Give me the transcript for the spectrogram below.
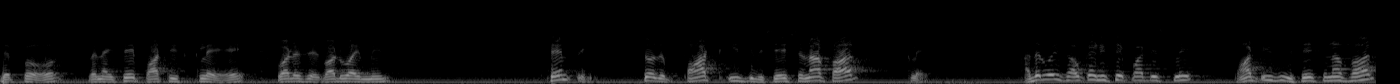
Therefore, when I say pot is clay, what is it? What do I mean? Same thing. So the pot is the Visheshana for clay. Otherwise, how can you say pot is clay? Pot is the Visheshana for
